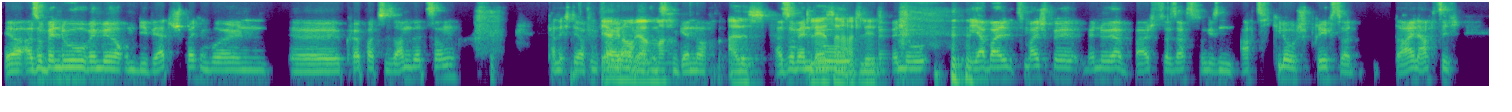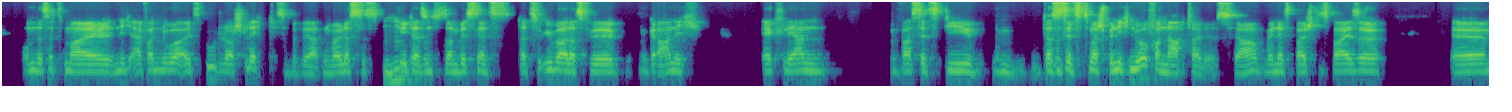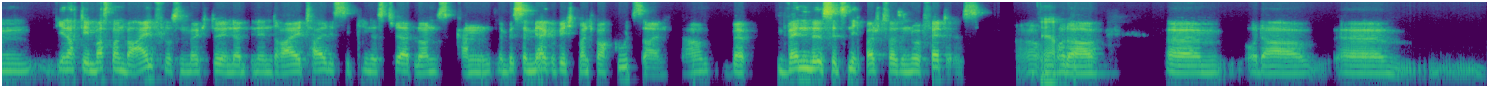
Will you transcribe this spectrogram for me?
Ja, also wenn du, wenn wir noch um die Werte sprechen wollen, äh, Körperzusammensetzung, kann ich dir auf jeden Fall ja, genau, machen gerne noch alles. Also wenn du, Athlet. wenn du, ja, weil zum Beispiel, wenn du ja beispielsweise sagst, von diesen 80 Kilo sprichst oder 83, um das jetzt mal nicht einfach nur als gut oder schlecht zu bewerten, weil das ist, mhm. geht ja sonst so ein bisschen jetzt dazu über, dass wir gar nicht erklären, was jetzt die, dass es jetzt zum Beispiel nicht nur von Nachteil ist. Ja, wenn jetzt beispielsweise ähm, je nachdem, was man beeinflussen möchte in, der, in, den drei Teildisziplinen des Triathlons, kann ein bisschen mehr Gewicht manchmal auch gut sein. Ja? Wenn es jetzt nicht beispielsweise nur Fett ist ja? Ja. oder, ähm, oder ähm,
